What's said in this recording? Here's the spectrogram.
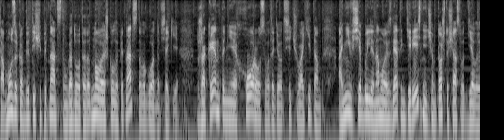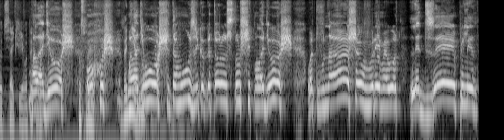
там музыка в 2015 году, вот эта новая школа 15 года, всякие Жак Энтони, Хорус, вот эти вот все чуваки там, они все были, на мой взгляд, интереснее, чем то, что сейчас вот делают всякие вот эти вот- Молодежь, ох уж, Да ну- молодежь, это музыка, которую слушает молодежь. Вот в наше время вот Led Zeppelin,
